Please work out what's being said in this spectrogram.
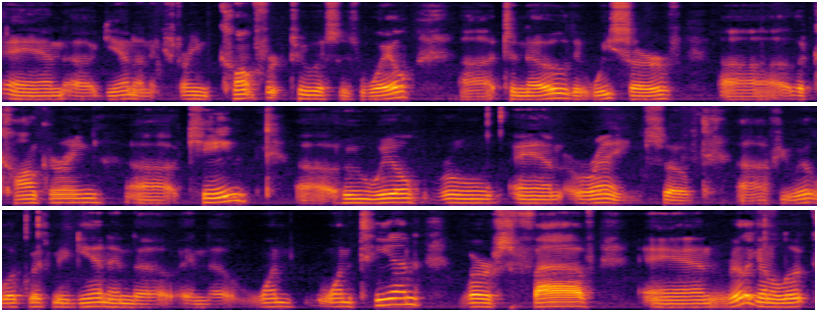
and uh, again, an extreme comfort to us as well uh, to know that we serve uh, the conquering King who will rule and reign. So, if you will, look with me again in the in the one one ten verse five, and really going to look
